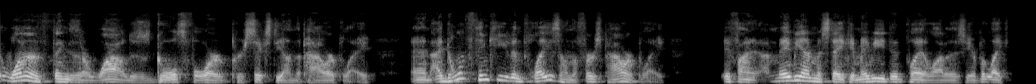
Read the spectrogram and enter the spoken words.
one of the things that are wild is goals for per sixty on the power play, and I don't think he even plays on the first power play if I maybe I'm mistaken, maybe he did play a lot of this year, but like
